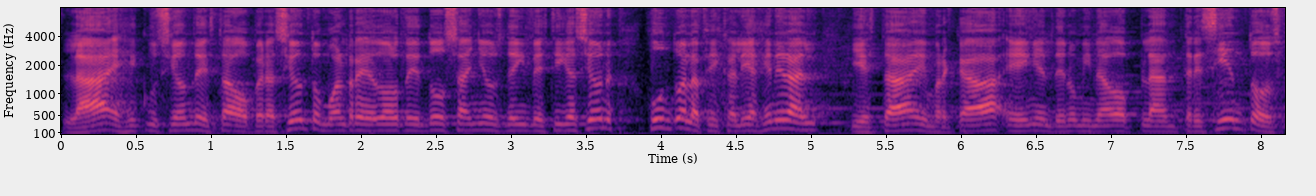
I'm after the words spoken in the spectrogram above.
la ejecución de esta operación tomó alrededor de dos años de investigación junto a la Fiscalía General y está enmarcada en el denominado Plan 300.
